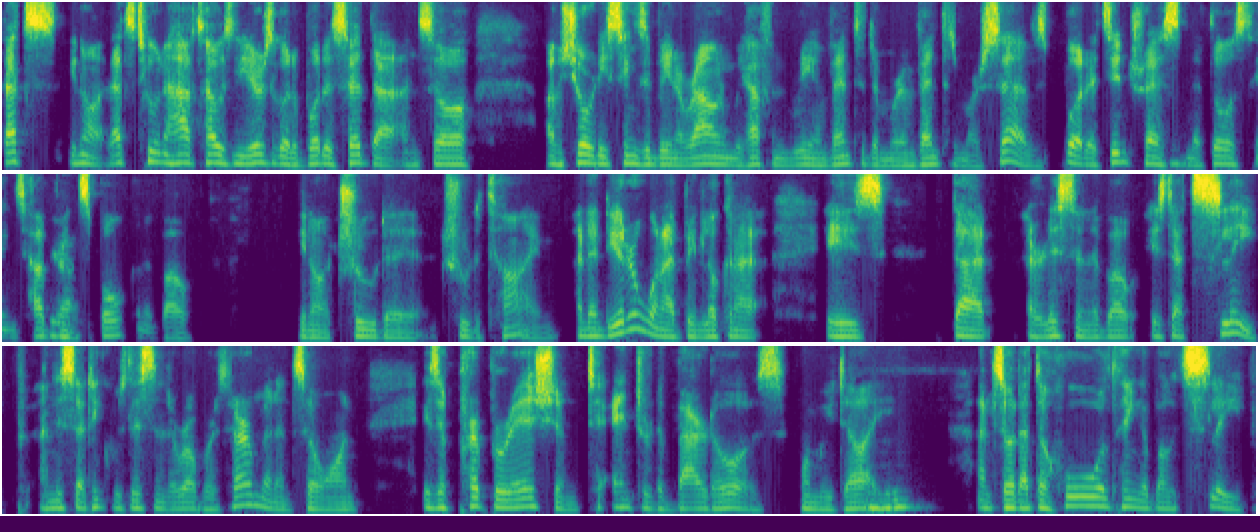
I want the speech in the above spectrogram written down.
that's you know that's two and a half thousand years ago. The Buddha said that, and so I'm sure these things have been around. We haven't reinvented them or invented them ourselves, but it's interesting mm-hmm. that those things have yeah. been spoken about, you know, through the through the time. And then the other one I've been looking at is that are listening about is that sleep, and this I think was listening to Robert Thurman and so on, is a preparation to enter the bardos when we die. Mm-hmm. And so that the whole thing about sleep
